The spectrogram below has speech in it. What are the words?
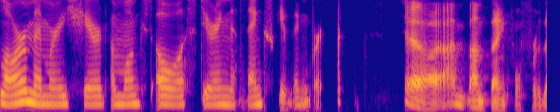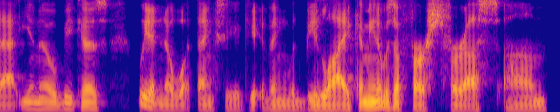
Laura memories shared amongst all us during the Thanksgiving break. Yeah, I'm I'm thankful for that, you know, because we didn't know what Thanksgiving would be like. I mean, it was a first for us. Um,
